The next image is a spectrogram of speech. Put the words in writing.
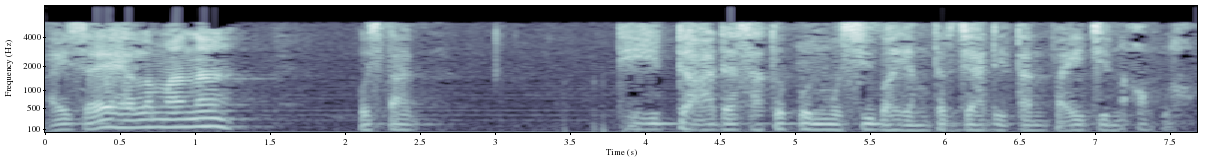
Aisyah helm mana? Ustaz Tidak ada satupun musibah yang terjadi tanpa izin Allah.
